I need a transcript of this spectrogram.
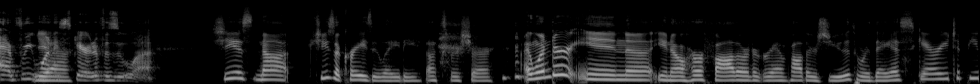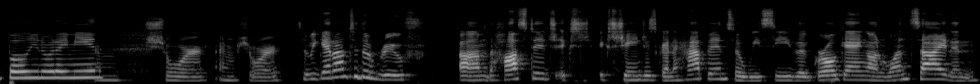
everyone Yeah. is scared of Azula. She is not she's a crazy lady that's for sure i wonder in uh, you know her father and her grandfather's youth were they as scary to people you know what i mean I'm sure. I'm sure. So we get onto the roof. Um, the hostage ex- exchange is going to happen. So we see the girl gang on one side and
